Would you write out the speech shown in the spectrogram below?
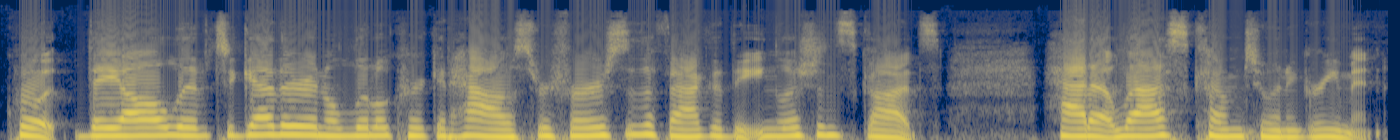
Quote, they all lived together in a little crooked house refers to the fact that the English and Scots had at last come to an agreement.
